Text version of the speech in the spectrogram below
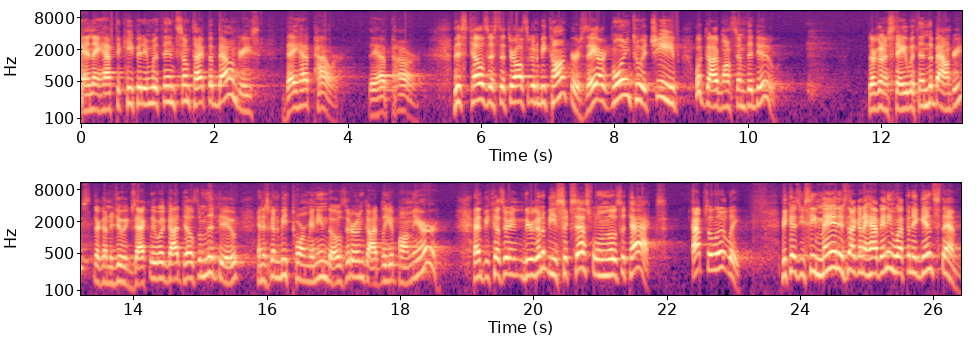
and they have to keep it in within some type of boundaries. They have power. They have power. This tells us that they're also going to be conquerors. They are going to achieve what God wants them to do. They're going to stay within the boundaries. They're going to do exactly what God tells them to do, and it's going to be tormenting those that are ungodly upon the earth. And because they're, they're going to be successful in those attacks. Absolutely. Because you see, man is not going to have any weapon against them.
